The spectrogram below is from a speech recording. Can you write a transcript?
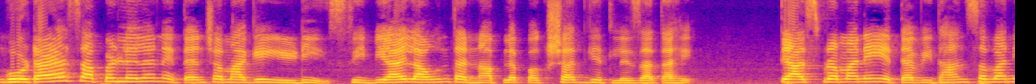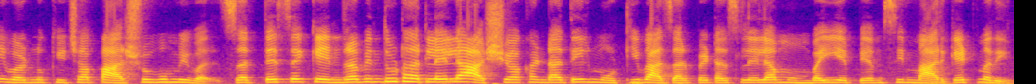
घोटाळ्यात सापडलेल्या नेत्यांच्या मागे ईडी सीबीआय लावून त्यांना आपल्या पक्षात घेतले जात आहे. त्याचप्रमाणे येत्या विधानसभा निवडणुकीच्या पार्श्वभूमीवर सत्तेचे केंद्रबिंदू ठरलेल्या आशिया खंडातील मोठी बाजारपेठ असलेल्या मुंबई एपीएमसी मार्केटमधील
